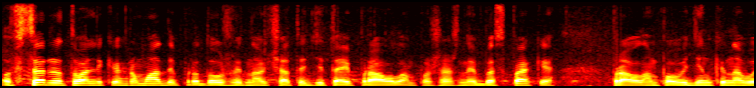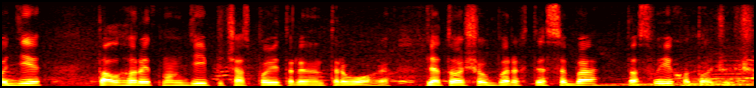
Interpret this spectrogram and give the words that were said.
Офіцери-рятувальники громади продовжують навчати дітей правилам пожежної безпеки, правилам поведінки на воді та алгоритмам дій під час повітряної тривоги для того, щоб берегти себе та своїх оточуючих.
